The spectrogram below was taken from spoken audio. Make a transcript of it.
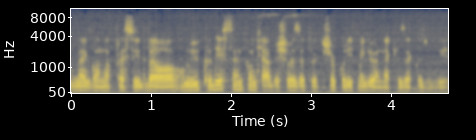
meg vannak feszítve a, a működés szempontjából és a vezetők, és akkor itt meg jönnek ezek az új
